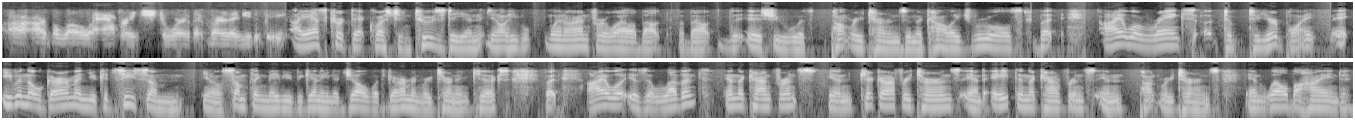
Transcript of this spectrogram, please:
are, are below average to where they, where they need to be. I asked Kirk that question Tuesday, and you know he went on for a while about about the issue with punt returns and the college rules. But Iowa ranks, uh, to to your point, even though Garmon, you could see some you know something maybe beginning to gel with Garmon returning kicks, but Iowa is 11th in the conference in kickoff returns and eighth in the conference in punt returns, and well behind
